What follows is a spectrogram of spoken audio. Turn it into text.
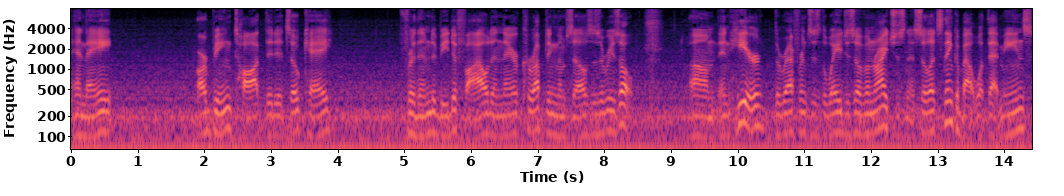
and they are being taught that it's okay for them to be defiled and they're corrupting themselves as a result. Um, and here, the reference is the wages of unrighteousness. So let's think about what that means.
